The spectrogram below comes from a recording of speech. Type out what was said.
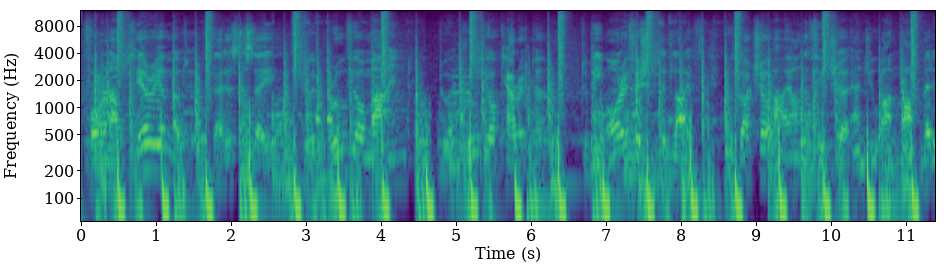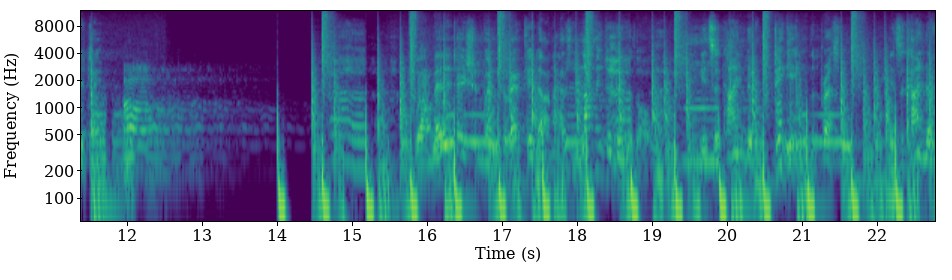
for an ulterior motive, that is to say, to improve your mind, to improve your character, to be more efficient in life, you've got your eye on the future and you are not meditating. Well, meditation, when correctly done, has nothing to do with all. It's a kind of digging the present. It's a kind of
